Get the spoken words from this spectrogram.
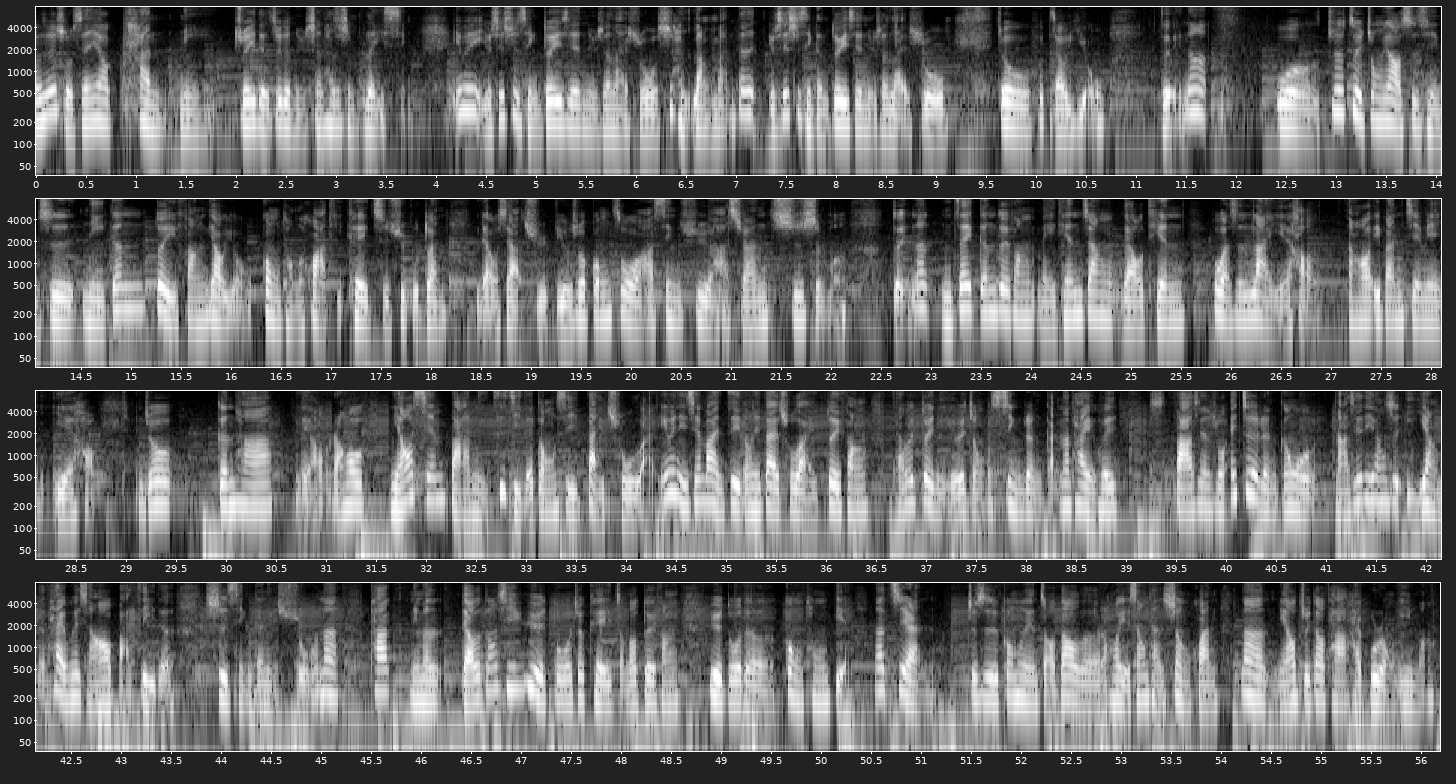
我觉得首先要看你追的这个女生她是什么类型，因为有些事情对一些女生来说是很浪漫，但是有些事情可能对一些女生来说就会比较油。对，那我觉得最重要的事情是你跟对方要有共同的话题，可以持续不断聊下去，比如说工作啊、兴趣啊、喜欢吃什么。对，那你在跟对方每天这样聊天，不管是赖也好，然后一般见面也好，你就。跟他聊，然后你要先把你自己的东西带出来，因为你先把你自己东西带出来，对方才会对你有一种信任感。那他也会发现说，哎，这个人跟我哪些地方是一样的，他也会想要把自己的事情跟你说。那他你们聊的东西越多，就可以找到对方越多的共通点。那既然就是共同点找到了，然后也相谈甚欢，那你要追到他还不容易吗？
